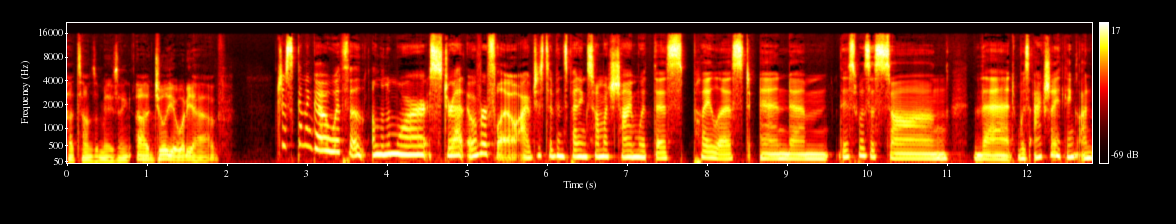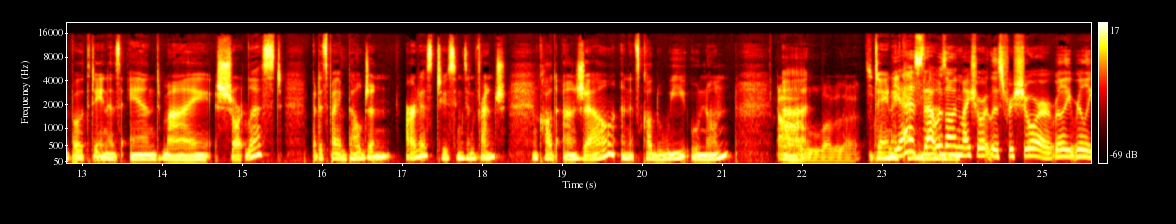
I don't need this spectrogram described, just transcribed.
That sounds amazing. Uh, Julia, what do you have? Just going to go with a, a, little more Strut Overflow. I've just have been spending so much time with this playlist, and um, this was a song that was actually, I think, on both Dana's and my shortlist, but it's by a Belgian artist who sings in French and called Angèle, and it's called Oui ou Non. Oh, uh, I love that. Song. Dana yes, that was on my shortlist for sure. Really, really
